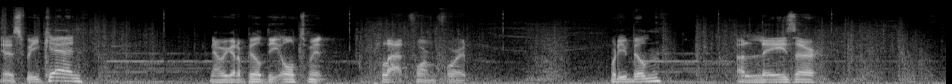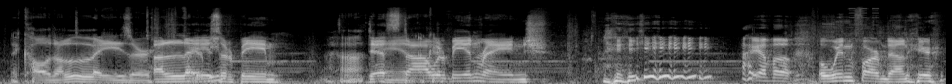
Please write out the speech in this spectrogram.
Yes, we can. Now we gotta build the ultimate platform for it. What are you building? A laser. They call it a laser. A laser beam. Huh? Death And- Star okay. will be in range. I have a, a wind farm down here.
